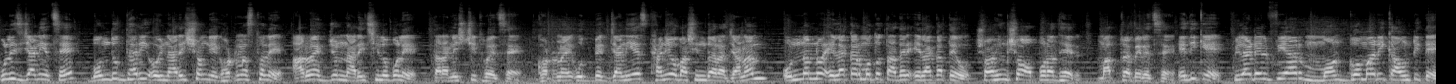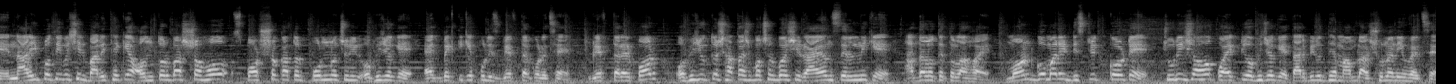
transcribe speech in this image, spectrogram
পুলিশ জানিয়েছে, বন্দুকধারী ওই নারীর সঙ্গে ঘটনাস্থলে আরও একজন নারী ছিল বলে তারা নিশ্চিত হয়েছে। ঘটনায় উদ্বেগ জানিয়ে স্থানীয় বাসিন্দারা জানান, অন্যান্য এলাকার মতো তাদের এলাকাতেও সহিংস অপরাধের মাত্রা বেড়েছে। এদিকে, ফিলাডেলফিয়ার মন্টগোমারি কাউন্টিতে নারী প্রতিবেশীর বাড়ি থেকে অন্তর্বাস সহ স্পর্শকাতর পণ্য চুরির অভিযোগে এক ব্যক্তিকে পুলিশ গ্রেফতার করেছে। গ্রেফতারের পর অভিযুক্ত সাতাশ বছর বয়সী রায়ান সেলনিকে আদালতে তোলা হয়। মন্টগোমারি ডিস্ট্রিক্ট কোর্টে চুরি সহ কয়েকটি অভিযোগে তার বিরুদ্ধে মামলার শুনানি হয়েছে।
